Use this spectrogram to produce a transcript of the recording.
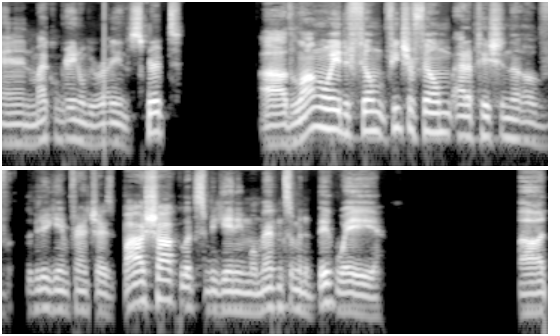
and Michael Green will be writing the script. Uh, the long-awaited film feature film adaptation of the video game franchise Bioshock looks to be gaining momentum in a big way. Uh,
